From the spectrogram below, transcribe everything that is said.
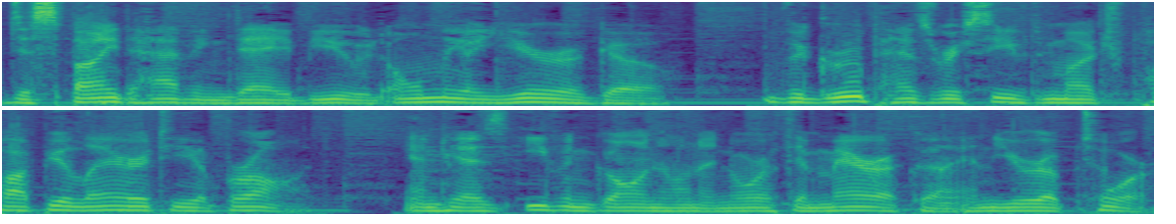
Despite having debuted only a year ago, the group has received much popularity abroad, and has even gone on a North America and Europe tour.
